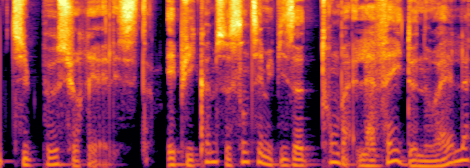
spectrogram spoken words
petit peu surréaliste. Et puis comme ce centième épisode tombe la veille de Noël,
